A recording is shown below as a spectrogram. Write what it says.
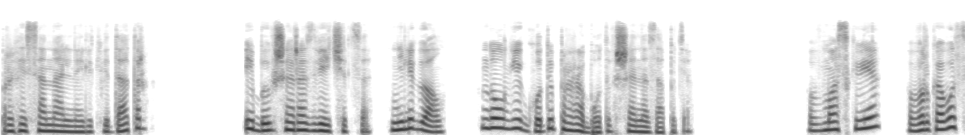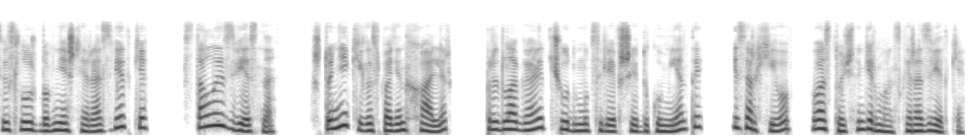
профессиональный ликвидатор и бывшая разведчица, нелегал, долгие годы проработавшая на Западе. В Москве в руководстве службы внешней разведки стало известно, что некий господин Халлер предлагает чудом уцелевшие документы из архивов восточно-германской разведки.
